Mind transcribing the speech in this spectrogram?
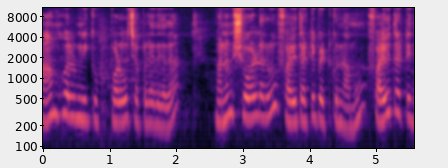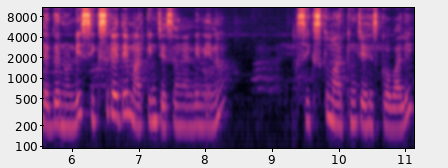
ఆమ్ హోల్ నీకు పొడవు చెప్పలేదు కదా? మనం షోల్డరు ఫైవ్ థర్టీ పెట్టుకున్నాము. ఫైవ్ థర్టీ దగ్గర నుండి సిక్స్కి అయితే మార్కింగ్ చేశానండి నేను. సిక్స్కి మార్కింగ్ చేసుకోవాలి.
